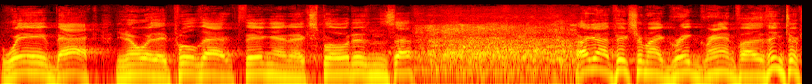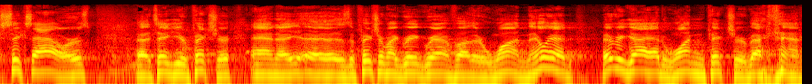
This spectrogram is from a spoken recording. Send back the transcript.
way back, you know, where they pulled that thing and exploded and stuff? I got a picture of my great grandfather. The thing took six hours uh, take your picture, and uh, uh, there's a picture of my great grandfather, one. They only had, every guy had one picture back then.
